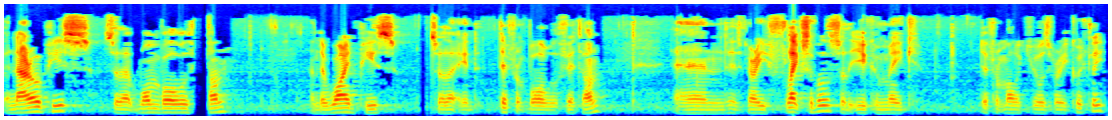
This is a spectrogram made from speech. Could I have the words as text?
a narrow piece so that one ball will fit on, and a wide piece so that a different ball will fit on. And it's very flexible so that you can make different molecules very quickly,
